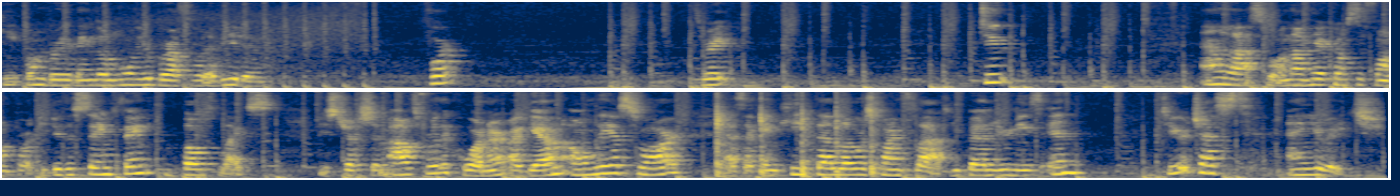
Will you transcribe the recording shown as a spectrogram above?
Keep on breathing. Don't hold your breath, whatever you do. Four, three, two, and last one. Now here comes the fun part. You do the same thing, both legs. You stretch them out for the corner. Again, only as far as I can keep that lower spine flat. You bend your knees in to your chest and you reach.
